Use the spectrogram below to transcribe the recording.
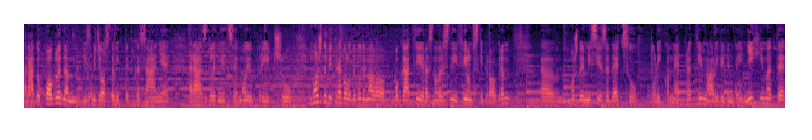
rado pogledam između ostalih petkazanje, razglednice, moju priču. Možda bi trebalo da bude malo bogatiji, raznovrsniji filmski program. Možda emisije za decu toliko ne pratim, ali vidim da i njih imate.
